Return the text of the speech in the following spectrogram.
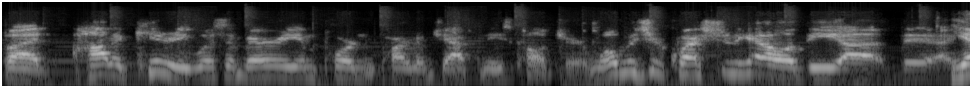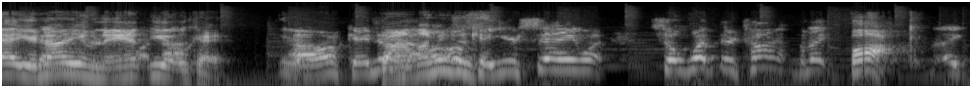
but harakiri was a very important part of Japanese culture. What was your question again? Oh, the uh, the yeah, you're not even an- yeah, okay. okay. Oh, okay. No, John, no, okay. Just... You're saying what? So what they're talking, but like fuck, like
